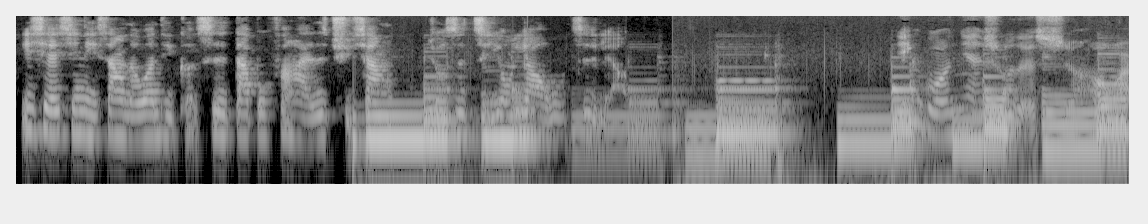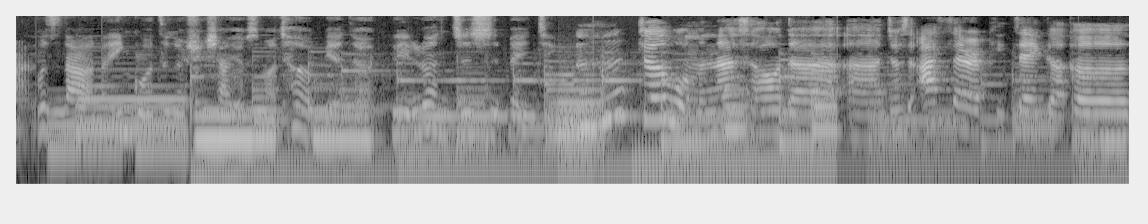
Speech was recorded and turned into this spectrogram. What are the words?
一些心理上的问题，可是大部分还是取向就是只用药物治疗。英国念书的时候啊，不知道英国这个学校有什么特别的理论知识背景？嗯哼，就是我们，就是 Art Therapy 这个科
